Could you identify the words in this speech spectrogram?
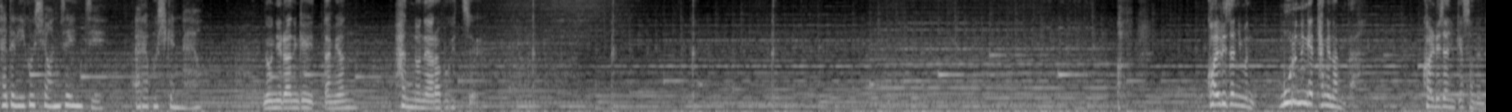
다들 이곳이 언제인지 알아보시겠나요? 눈이라는 게 있다면 한눈에 알아보겠지. 관리자님은 모르는 게 당연합니다. 관리자님께서는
